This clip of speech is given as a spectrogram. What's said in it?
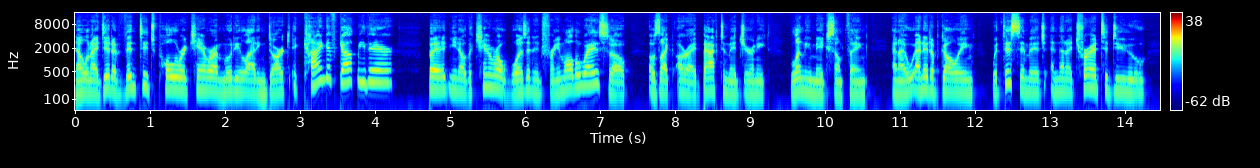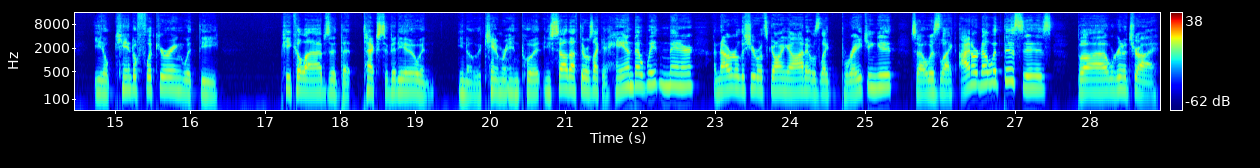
Now, when I did a vintage Polaroid camera, moody lighting dark, it kind of got me there, but you know, the camera wasn't in frame all the way. So I was like, all right, back to Midjourney. Let me make something. And I ended up going with this image, and then I tried to do, you know, candle flickering with the Pika Labs with the text to video and you know the camera input. And you saw that there was like a hand that went in there. I'm not really sure what's going on. It was like breaking it, so I was like, I don't know what this is, but we're gonna try.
